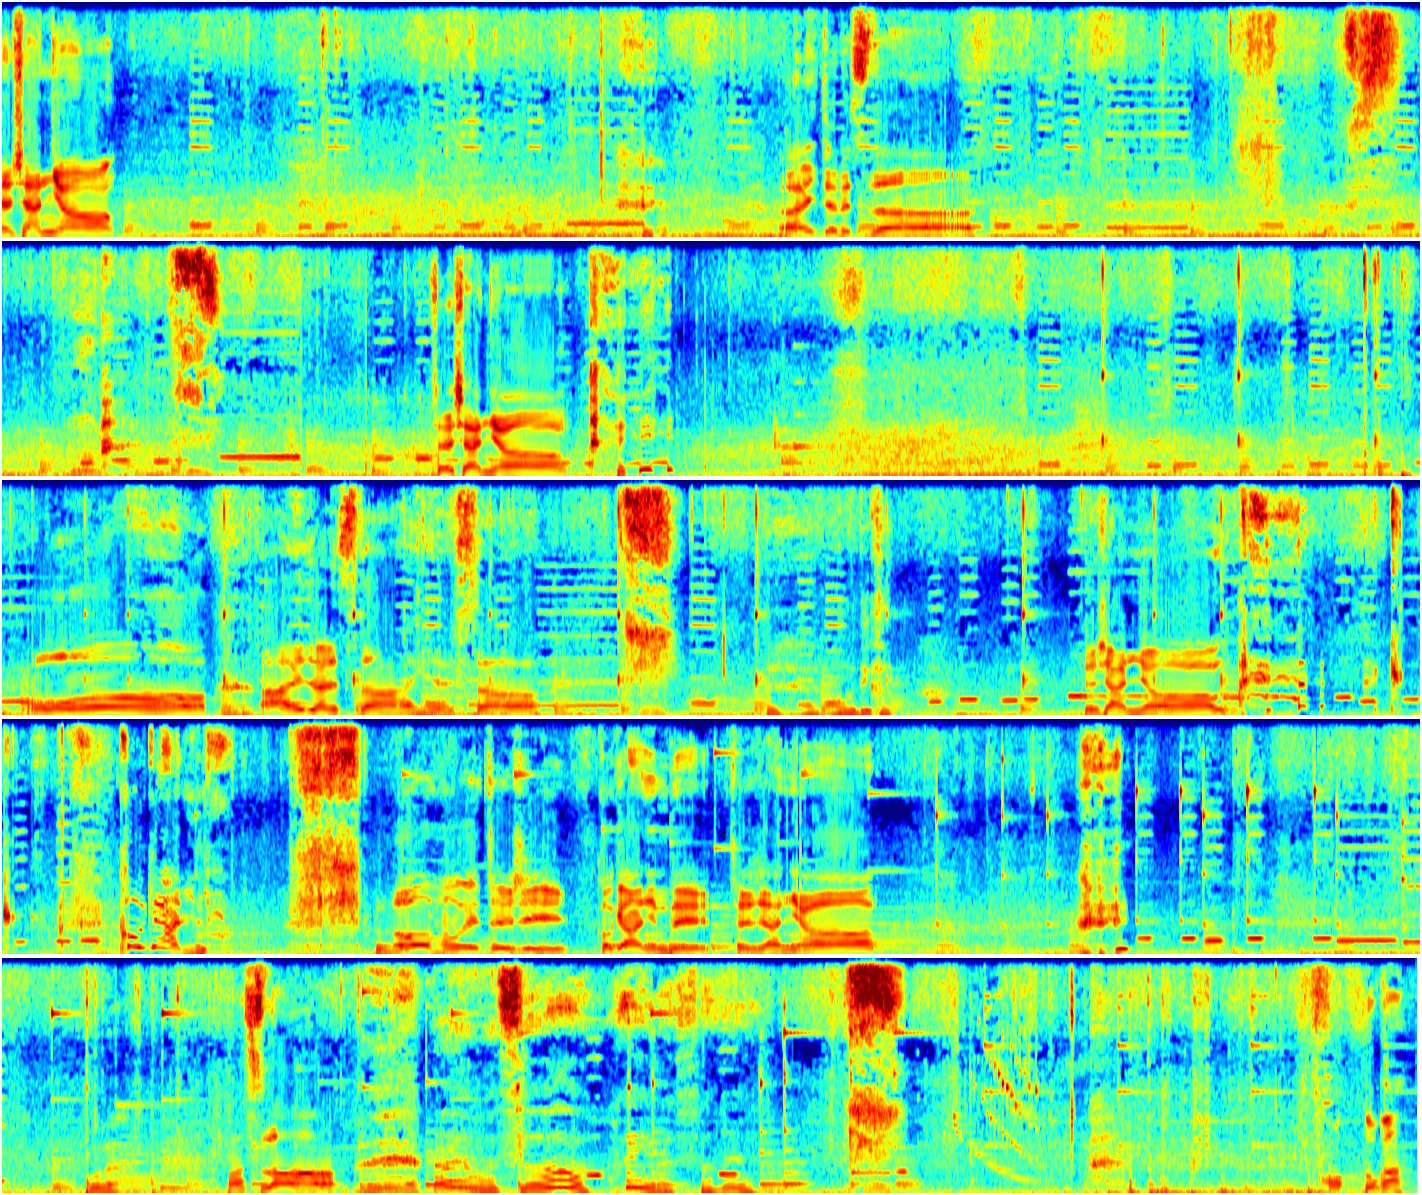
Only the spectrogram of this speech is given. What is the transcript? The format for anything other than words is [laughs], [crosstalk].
첼시 안녕. [laughs] 아이 잘했어. 첼시 [laughs] 안녕. [laughs] 오, 아이 잘했어, 아이 잘했어. 어디가? 첼시 안녕. [laughs] 거기 아닌데. 어, 뭐해, 첼시. 거기 아닌데. 첼시 안녕. [laughs] 뭐야? 왔어. 아이, 왔어. 아이, 왔어. 어, 또 가?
